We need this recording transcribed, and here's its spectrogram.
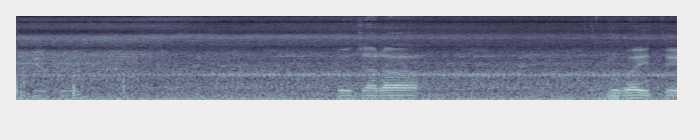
ভিডিও করি তো যারা দুবাইতে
